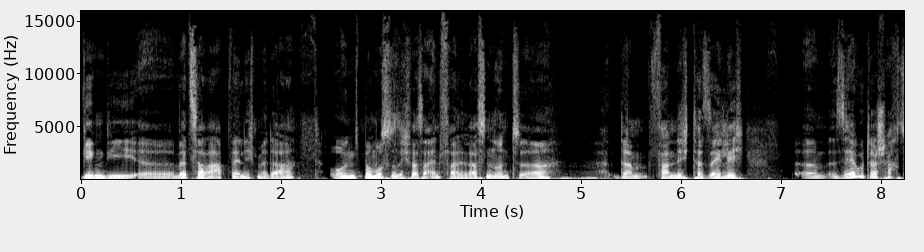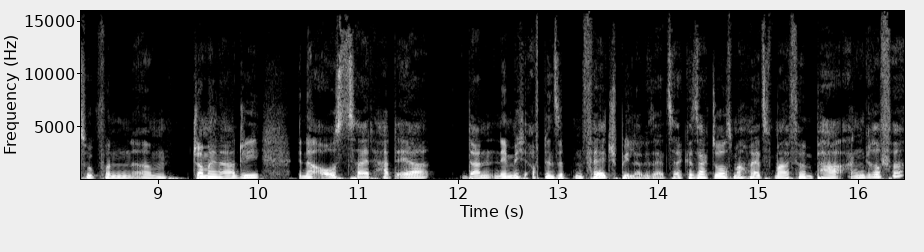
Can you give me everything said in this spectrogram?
gegen die äh, Wetzerer Abwehr nicht mehr da. Und man musste sich was einfallen lassen. Und äh, dann fand ich tatsächlich ähm, sehr guter Schachzug von ähm, Jamal Naji. In der Auszeit hat er dann nämlich auf den siebten Feldspieler gesetzt. Er hat gesagt, so, was machen wir jetzt mal für ein paar Angriffe,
